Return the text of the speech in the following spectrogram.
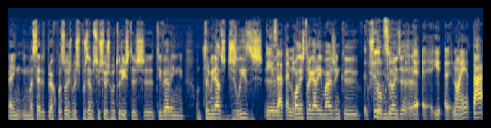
em, uma série de preocupações, mas, por exemplo, se os seus motoristas uh, tiverem determinados deslizes, uh, podem estragar a imagem que custou que, milhões a, a... Não é? Tá,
